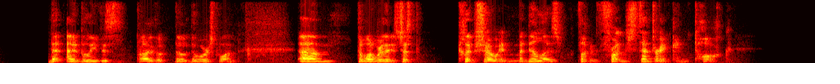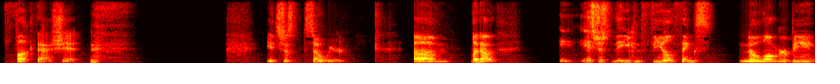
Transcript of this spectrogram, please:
that I believe is probably the, the, the worst one. Um, the one where it's just clip show and Minilla's fucking front and center and can talk. Fuck that shit. it's just so weird. Um, but no, it's just that you can feel things no longer being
